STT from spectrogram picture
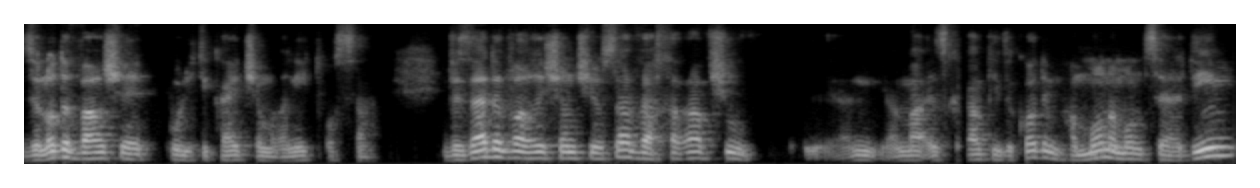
זה לא דבר שפוליטיקאית שמרנית עושה. וזה הדבר הראשון שהיא עושה, ואחריו, שוב, אני הזכרתי את זה קודם, המון המון צעדים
